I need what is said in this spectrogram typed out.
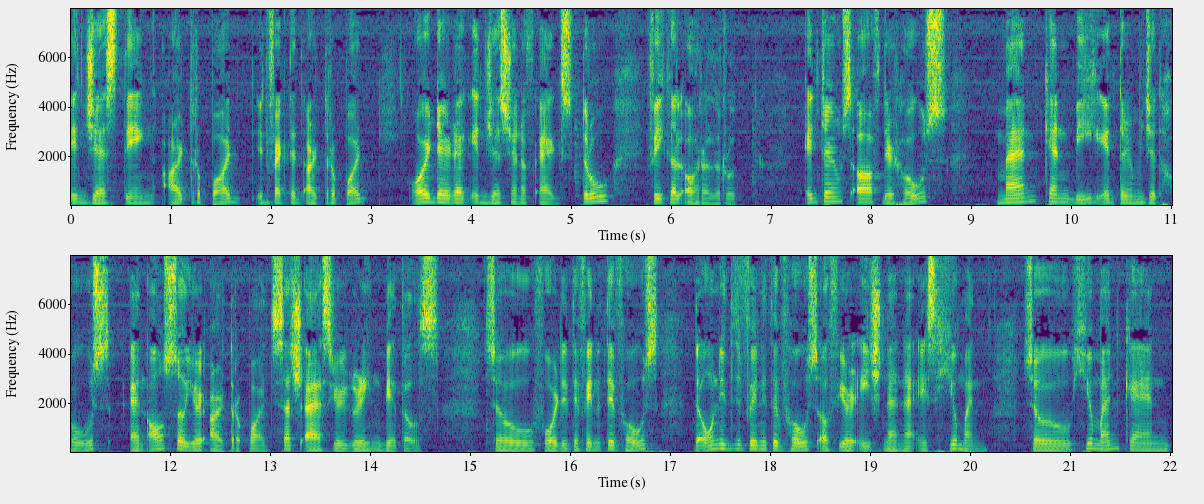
ingesting arthropod, infected arthropod, or direct ingestion of eggs through fecal oral route. In terms of their hosts, man can be intermediate host and also your arthropods such as your grain beetles. So for the definitive host, the only definitive host of your H. nana is human. So human can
